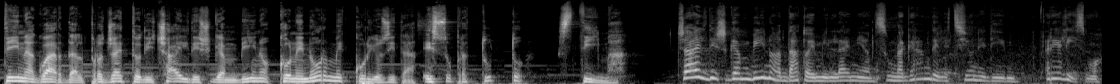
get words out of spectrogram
Tina guarda il progetto di Childish Gambino con enorme curiosità e soprattutto stima. Childish Gambino ha dato ai millennials una grande lezione di realismo.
